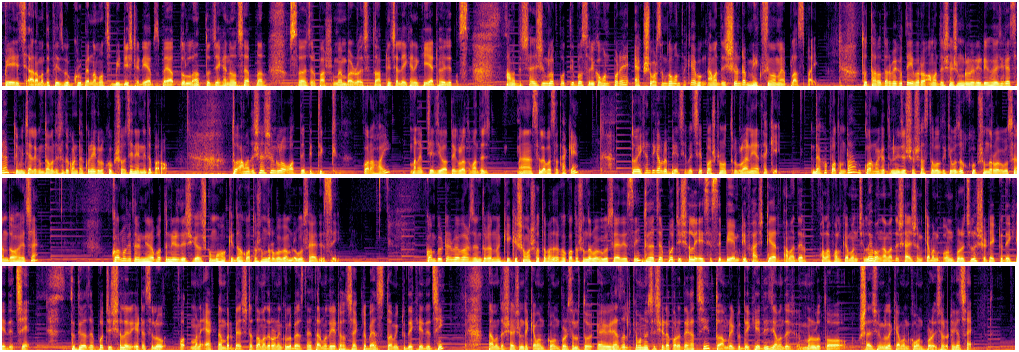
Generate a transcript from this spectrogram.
পেজ আর আমাদের ফেসবুক গ্রুপের নাম হচ্ছে BD study apps by Abdullah তো যেখানে হচ্ছে আপনার ছয় হাজার পাঁচশো মেম্বার রয়েছে। তো আপনি চাইলে এখানে কি অ্যাড হয়ে যেতে আমাদের সাজেশনগুলো প্রতি বছরই কমন পড়ে, একশো পার্সেন্ট কমন থাকে এবং আমাদের স্টুডেন্টরা ম্যাক্সিমাম প্লাস পায়। তো তার ধারাবাহিকতা এবারও আমাদের সেশনগুলো রেডি হয়ে গেছে। তুমি চাইলে কিন্তু আমাদের সাথে কন্ট্যাক্ট করে এগুলো খুব সহজে নিয়ে নিতে পারো। তো আমাদের সেশনগুলো অর্ধেভিত্তিক করা হয়। মানে যে যে অধ্যায়গুলো তোমাদের সিলেবাসে থাকে। তো এখান থেকে আমরা বেছে বেছে প্রশ্ন উত্তরগুলো নিয়ে থাকি। দেখো প্রথমটা, কর্মক্ষেত্রে নিজস্ব স্বাস্থ্য বলতে কী বোঝো? খুব সুন্দরভাবে গুছিয়ে দেওয়া হয়েছে। কর্মক্ষেত্রে নিরাপত্তা নির্দেশিকা সমূহ কি? দেখো কত সুন্দরভাবে আমরা গুছিয়ে দিয়েছি। কম্পিউটার ব্যবহার ব্যবহারজনিত কারণে কী কী সমস্যা হতে পারে? কত সুন্দরভাবে গুছিয়ে দিয়েছি। দুই হাজার পঁচিশ সালে এসএসসি বিএমটি ফার্স্ট ইয়ার আমাদের ফলাফল কেমন ছিল এবং আমাদের সাজেশন কেমন কোন পড়েছিল সেটা একটু দেখিয়ে দিচ্ছি। তো দুই হাজার পঁচিশ সালের এটা ছিল মানে এক নাম্বার ব্যাচটা তো আমাদের অনেকগুলো ব্যাচ থাকে তার মধ্যে এটা হচ্ছে একটা ব্যাচ তো আমি একটু দেখিয়ে দিচ্ছি। আমাদের সেশনটা কেমন কেমন পড়েছিল? তো রেজাল্ট কেমন হয়েছে সেটা পরে দেখাচ্ছি, তো আমরা একটু দেখিয়ে দিই যে আমাদের মূলত সাজেশনগুলো কেমন কেমন পড়েছিল, ঠিক আছে?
